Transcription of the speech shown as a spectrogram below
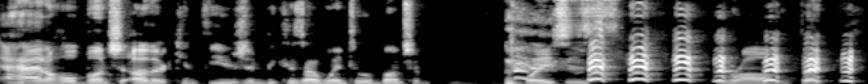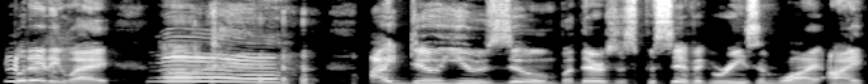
had a whole bunch of other confusion because I went to a bunch of places wrong. But but anyway, uh, I do use Zoom, but there's a specific reason why I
